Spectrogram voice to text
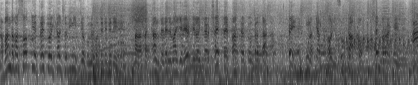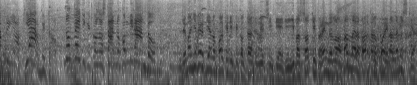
La banda Bassotti effettua il calcio d'inizio, come potete vedere, ma l'attaccante delle maglie verdi lo intercetta e parte al contrattacco. Ehi, una piazza d'olio sul capo. Sembra che... Apri gli occhi, arbitro! Non vedi che cosa stanno combinando? Le maglie verdi hanno qualche difficoltà a tenersi in piedi. I bassotti prendono la palla e la portano fuori dalla mischia.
